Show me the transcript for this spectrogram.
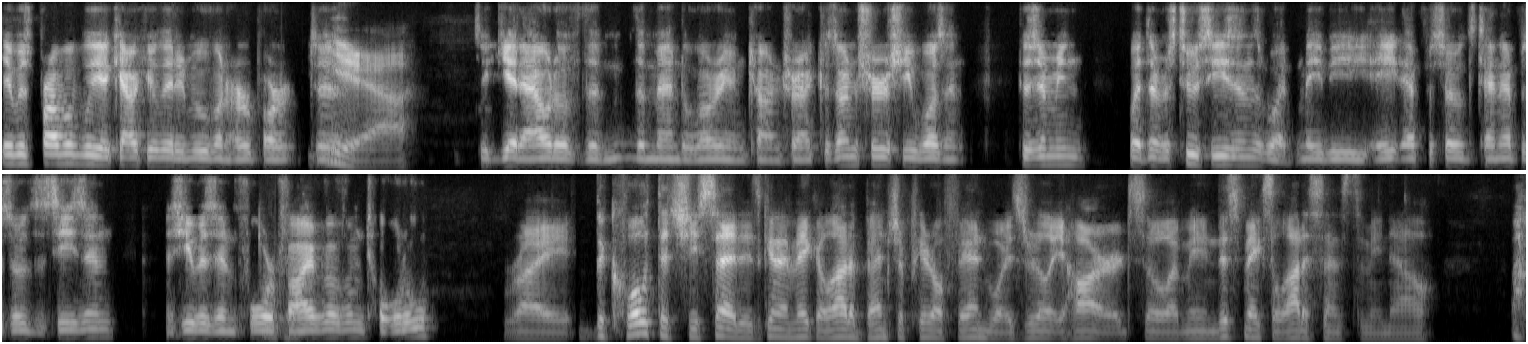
it was probably a calculated move on her part to yeah, to get out of the the Mandalorian contract because I'm sure she wasn't. Because I mean, what there was two seasons, what maybe eight episodes, ten episodes a season, and she was in four or five of them total. right. The quote that she said is going to make a lot of Ben Shapiro fanboys really hard. So, I mean, this makes a lot of sense to me now.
